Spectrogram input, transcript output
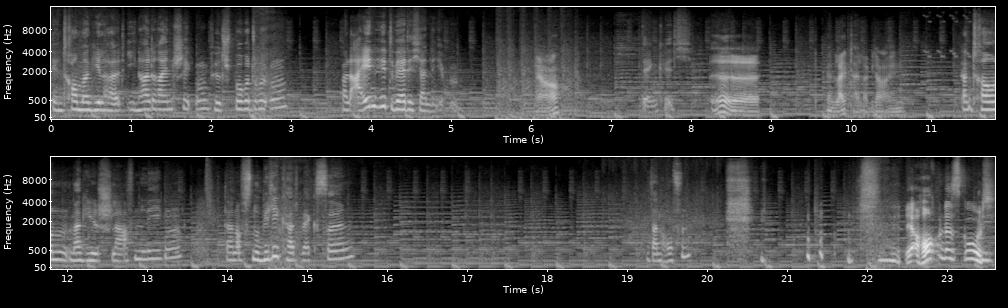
in Traumagil halt ihn halt reinschicken, Pilzspore drücken. Weil ein Hit werde ich ja leben, Ja. denke ich. Äh. Den Leitteiler wieder ein. Dann trauen Magil schlafen legen, dann auf Snobilikat wechseln. Und dann hoffen. Ja, hoffen ist gut.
